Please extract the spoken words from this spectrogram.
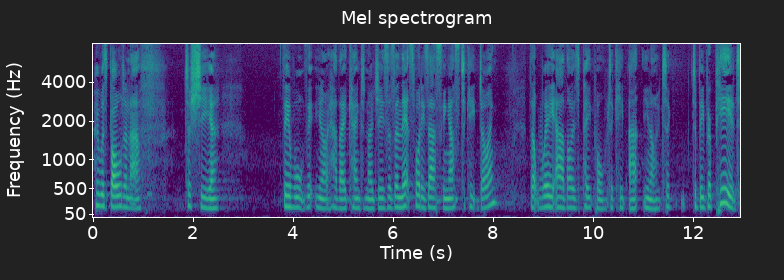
who was bold enough to share their walk, you know, how they came to know Jesus? And that's what he's asking us to keep doing. That we are those people to keep, uh, you know, to, to be prepared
